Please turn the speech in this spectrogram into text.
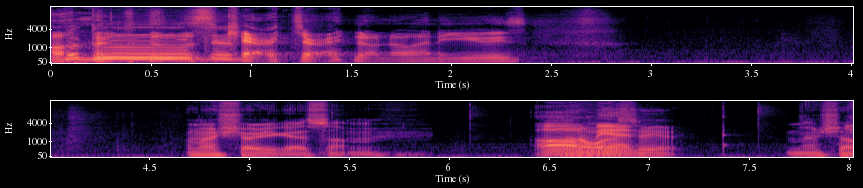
oh. this character I don't know how to use. I'm gonna show you guys something. I Oh don't want man. to see it. I'm gonna show.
